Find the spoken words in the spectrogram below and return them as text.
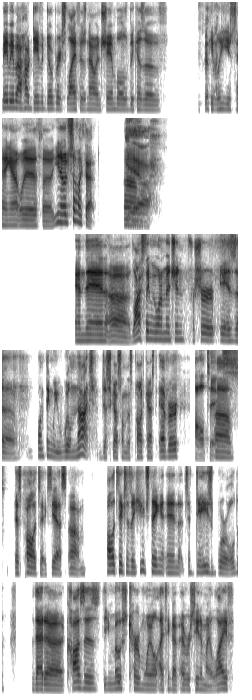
Maybe about how David Dobrik's life is now in shambles because of people he used to hang out with. Uh, you know, stuff like that. Um, yeah. And then uh, last thing we want to mention for sure is uh, one thing we will not discuss on this podcast ever Politics. um, is politics. Yes. Um, politics is a huge thing in today's world that uh, causes the most turmoil I think I've ever seen in my life.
